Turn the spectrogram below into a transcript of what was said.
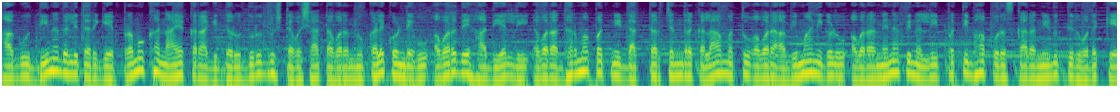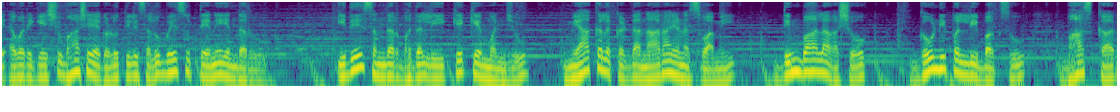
ಹಾಗೂ ದೀನದಲಿತರಿಗೆ ಪ್ರಮುಖ ನಾಯಕರಾಗಿದ್ದರು. ದುರದೃಷ್ಟವಶಾತ್ ಅವರನ್ನು ಕಳೆಕೊಂಡೆವು. ಅವರದೇ ಹಾದಿಯಲ್ಲಿ ಅವರ ಧರ್ಮಪತ್ನಿ ಡಾಕ್ಟರ್ ಚಂದ್ರಕಲಾ ಮತ್ತು ಅವರ ಅಭಿಮಾನಿಗಳು ಅವರ ನೆನಪಿನಲ್ಲಿ ಪ್ರತಿಭಾ ಪುರಸ್ಕಾರ ನೀಡುತ್ತಿರುವುದಕ್ಕೆ ಅವರಿಗೆ ಶುಭಾಶಯಗಳು ತಿಳಿಸಲು ಬಯಸುತ್ತೇನೆ ಎಂದರು. ಇದೇ ಸಂದರ್ಭದಲ್ಲಿ ಕೆಕೆ ಮಂಜು, ಮ್ಯಾಕಲಕಡ್ಡ ನಾರಾಯಣಸ್ವಾಮಿ, ದಿಂಬಾಲ ಅಶೋಕ್ ಗೌಣಿಪಲ್ಲಿ ಬಕ್ಸು, ಭಾಸ್ಕರ್,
